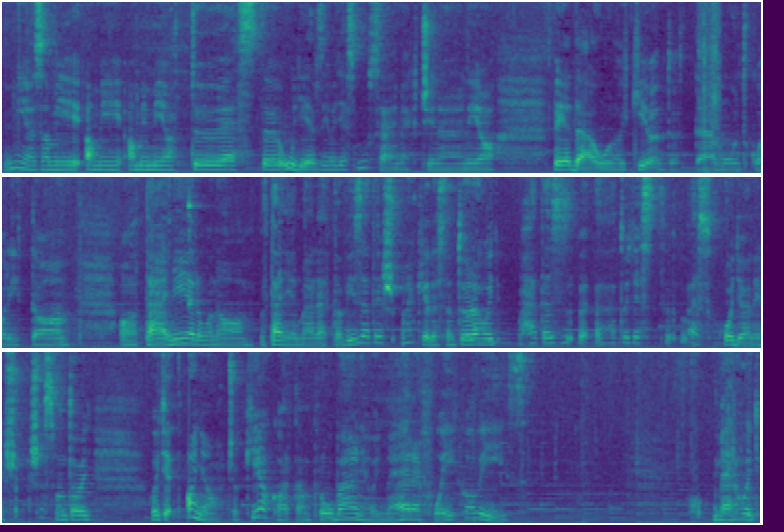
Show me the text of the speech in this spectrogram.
mi az, ami, ami, ami miatt ő ezt úgy érzi, hogy ezt muszáj megcsinálnia. Például, hogy kiöntöttem múltkor itt a, a tányéron, a, a tányér mellett a vizet, és megkérdeztem tőle, hogy hát ez, hát, hogy ezt, ez hogyan, és, és azt mondta, hogy, hogy hát anya, csak ki akartam próbálni, hogy merre folyik a víz. Mert hogy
